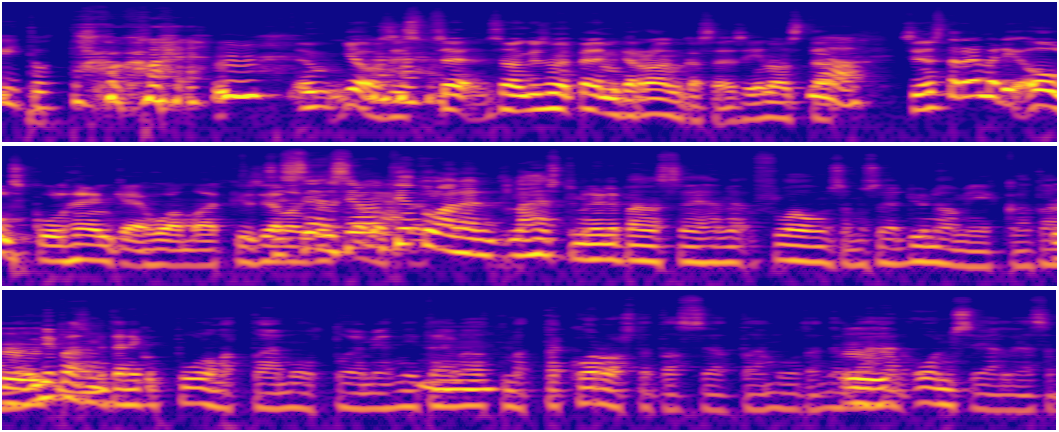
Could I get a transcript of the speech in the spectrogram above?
vituttaa koko ajan. Mm. Joo, siis se, se on kyllä semmoinen peli, mikä rankaisee. Siinä on sitä, Joo. siinä on sitä Remedy Old School henkeä huomaa, että kyllä siellä Siis on... se, siinä on sellaista- tietynlainen lähestyminen ylipäänsä siihen flown semmoiseen dynamiikkaan, tai mm. ylipäänsä miten niinku pulmat tai muut toimii, että niitä mm. ei välttämättä korosteta sieltä tai muuta, että ne mm. vähän on siellä ja sä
